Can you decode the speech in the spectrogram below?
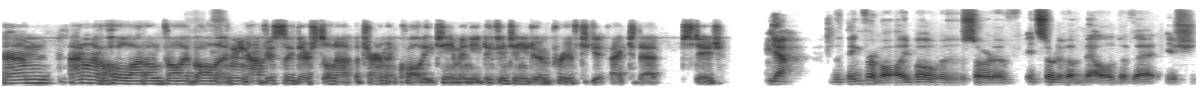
Um, I don't have a whole lot on volleyball. I mean, obviously they're still not a tournament quality team and need to continue to improve to get back to that stage. Yeah. The thing for volleyball was sort of it's sort of a meld of that issue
